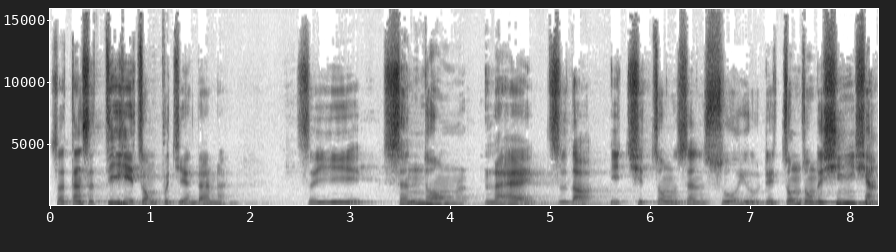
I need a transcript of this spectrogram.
说，但是第一种不简单呢，是以神通来知道一切众生所有的种种的心相，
